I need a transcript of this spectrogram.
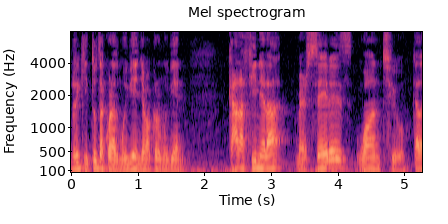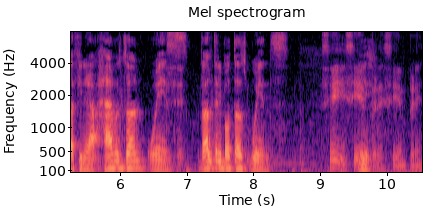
Ricky, tú te acuerdas muy bien, yo me acuerdo muy bien. Cada fin era Mercedes 1-2. Cada fin era Hamilton wins. Valtteri Bottas wins. Sí, siempre, siempre.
